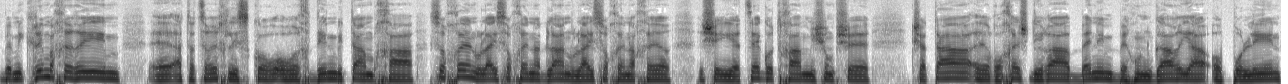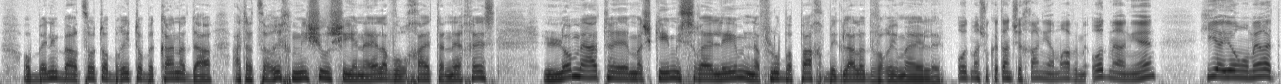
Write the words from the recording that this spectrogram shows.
במקרים אחרים uh, אתה צריך לשכור עורך דין מטעמך, סוכן, אולי סוכן נדל"ן, אולי סוכן אחר שייצג אותך, משום שכשאתה uh, רוכש דירה, בין אם בהונגריה או פולין, או בין אם בארצות הברית או בקנדה, אתה צריך מישהו שינהל עבורך את הנכס. לא מעט uh, משקיעים ישראלים נפלו בפח בגלל הדברים האלה. עוד משהו קטן שחני אמרה ומאוד מעניין, היא היום אומרת,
